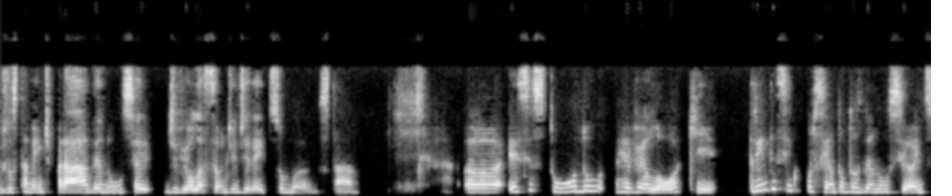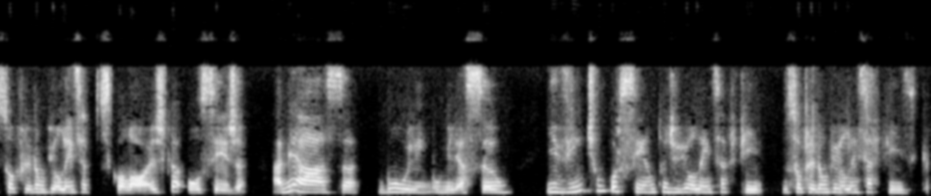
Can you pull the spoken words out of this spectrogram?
justamente para denúncia de violação de direitos humanos. Tá? Uh, esse estudo revelou que 35% dos denunciantes sofreram violência psicológica, ou seja, ameaça, bullying, humilhação, e 21% de violência sofreram violência física.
